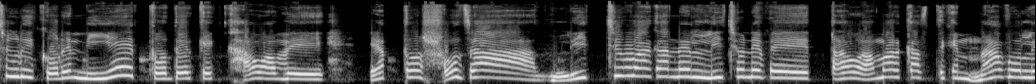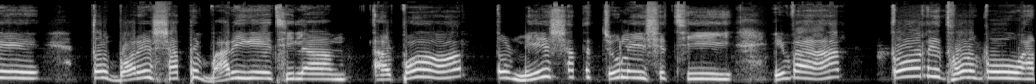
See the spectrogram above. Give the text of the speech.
চুরি করে নিয়ে তোদেরকে খাওয়াবে। এত সোজা, লিচু বাগানের লিচু নেবে, তাও আমার কাছ থেকে না বলে। তোর বরের সাথে বাড়ি গিয়েছিলাম। তারপর তোর মেয়ের সাথে চলে এসেছি। এবার তোরে ধরবো আর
